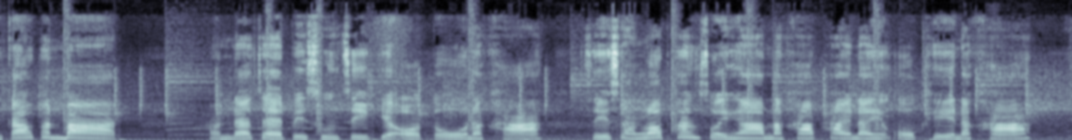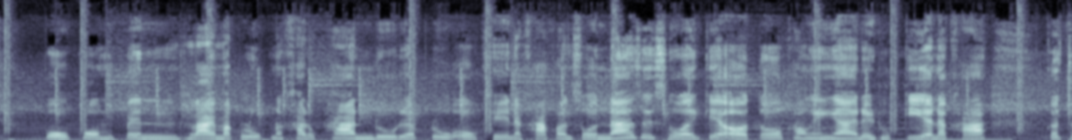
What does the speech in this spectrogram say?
1,900บาท Honda Jazz ปี 04 เกียร์ออโต้นะคะ สีสันรอบข้างสวยงามนะคะ ภายในยังโอเคนะคะ ปูพรมเป็นลายหมักลุกนะคะ ทุกท่านดูเรียบหรูโอเคนะคะ คอนโซลหน้าสวยๆเกียร์ออโต้เข้าง่ายๆได้ทุกเกียร์นะคะ กระจ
